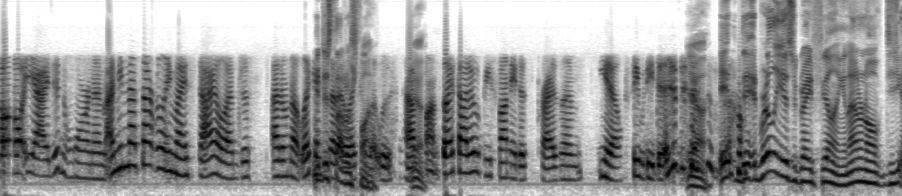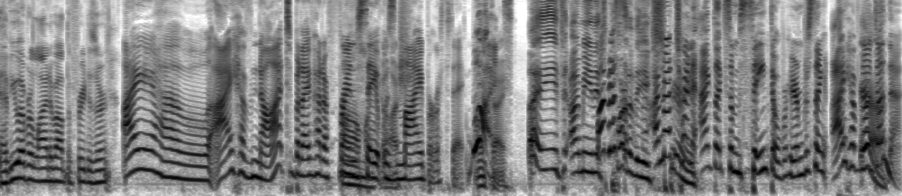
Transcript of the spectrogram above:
Oh yeah, I didn't warn him. I mean, that's not really my style. I'm just, I don't know. Like You I just said, thought I it was like fun. to let loose and have Yeah. fun. So I thought it would be funny to surprise him. You know, see what he did. Yeah, it So- it really is a great feeling. And I don't know, did you have you ever lied about the free dessert? I have I have not, but I've had a friend Oh, say my it was my birthday. What? Okay. I- It's I mean it's I'm just- part of the Experience. I'm not trying to act like some saint over here. I'm just saying I have Yeah. not done that.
